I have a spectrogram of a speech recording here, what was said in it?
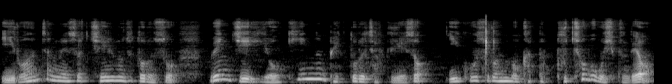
이러한 장면에서 제일 먼저 떠오른 수 왠지 여기 있는 백도를 잡기 위해서 이곳으로 한번 갖다 붙여보고 싶은데요.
